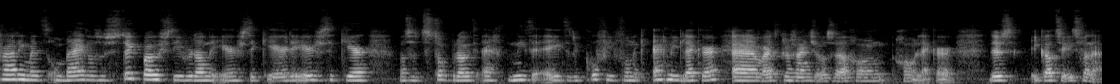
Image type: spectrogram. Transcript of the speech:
Ervaring met het ontbijt was een stuk positiever dan de eerste keer. De eerste keer was het stokbrood echt niet te eten. De koffie vond ik echt niet lekker. Uh, maar het croissantje was wel gewoon, gewoon lekker. Dus ik had zoiets van, nou,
